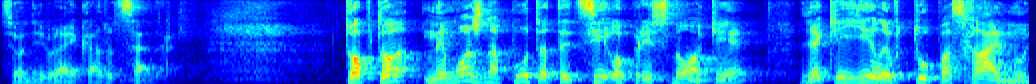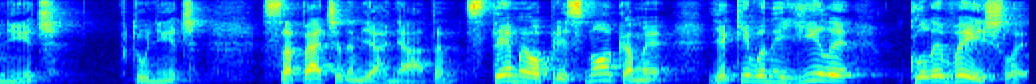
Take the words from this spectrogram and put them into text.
Сьогодні євреї кажуть седер. Тобто не можна путати ці опрісноки, які їли в ту пасхальну ніч, в ту ніч з запеченим ягнятем, з тими опрісноками, які вони їли, коли вийшли.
